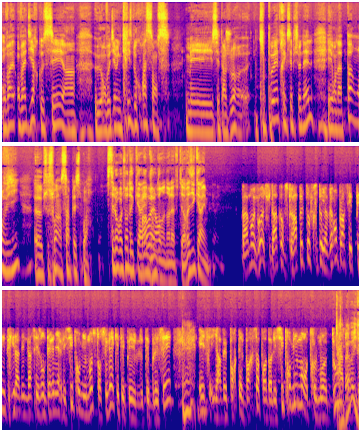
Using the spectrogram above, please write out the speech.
on va on va dire que c'est un euh, on va dire une crise de croissance. Mais c'est un joueur euh, qui peut être exceptionnel et on n'a pas envie euh, que ce soit un simple espoir. C'était le retour de Karim Bah ouais, hein. dans, dans l'after. Vas-y Karim. Bah moi, je vois, je suis d'accord, parce que rappelle-toi, Frito, il avait remplacé Pedri l'année de la saison dernière, les six premiers mois, tu t'en souviens, qui était, était blessé, et c'est- il avait porté le Barça pendant les six premiers mois, entre le mois d'août, Ah bah oui, il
